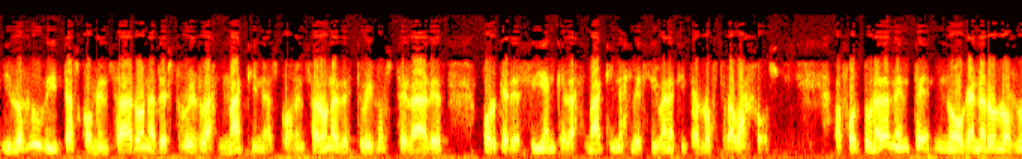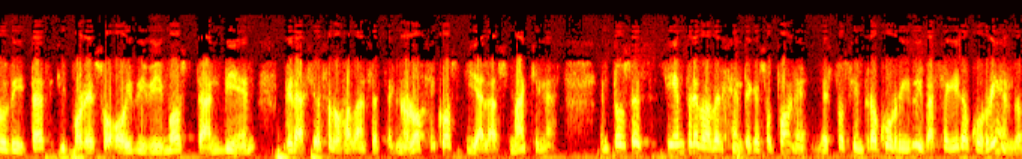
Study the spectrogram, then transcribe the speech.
Y los luditas comenzaron a destruir las máquinas, comenzaron a destruir los telares porque decían que las máquinas les iban a quitar los trabajos. Afortunadamente no ganaron los luditas y por eso hoy vivimos tan bien gracias a los avances tecnológicos y a las máquinas. Entonces siempre va a haber gente que se opone. Esto siempre ha ocurrido y va a seguir ocurriendo.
